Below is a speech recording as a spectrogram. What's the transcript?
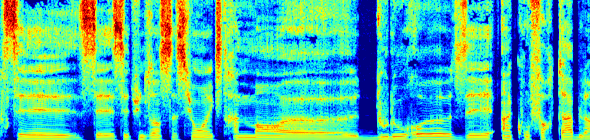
c'est une sensation extrêmement euh, douloureuse et inconfortable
